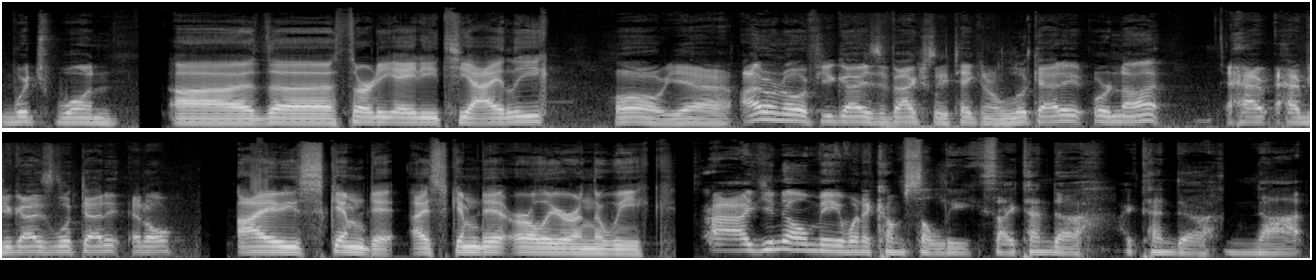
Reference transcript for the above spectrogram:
Which one? uh, the 3080 Ti leak. Oh yeah. I don't know if you guys have actually taken a look at it or not. Have Have you guys looked at it at all? I skimmed it. I skimmed it earlier in the week. Uh, you know me when it comes to leaks. I tend to I tend to not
